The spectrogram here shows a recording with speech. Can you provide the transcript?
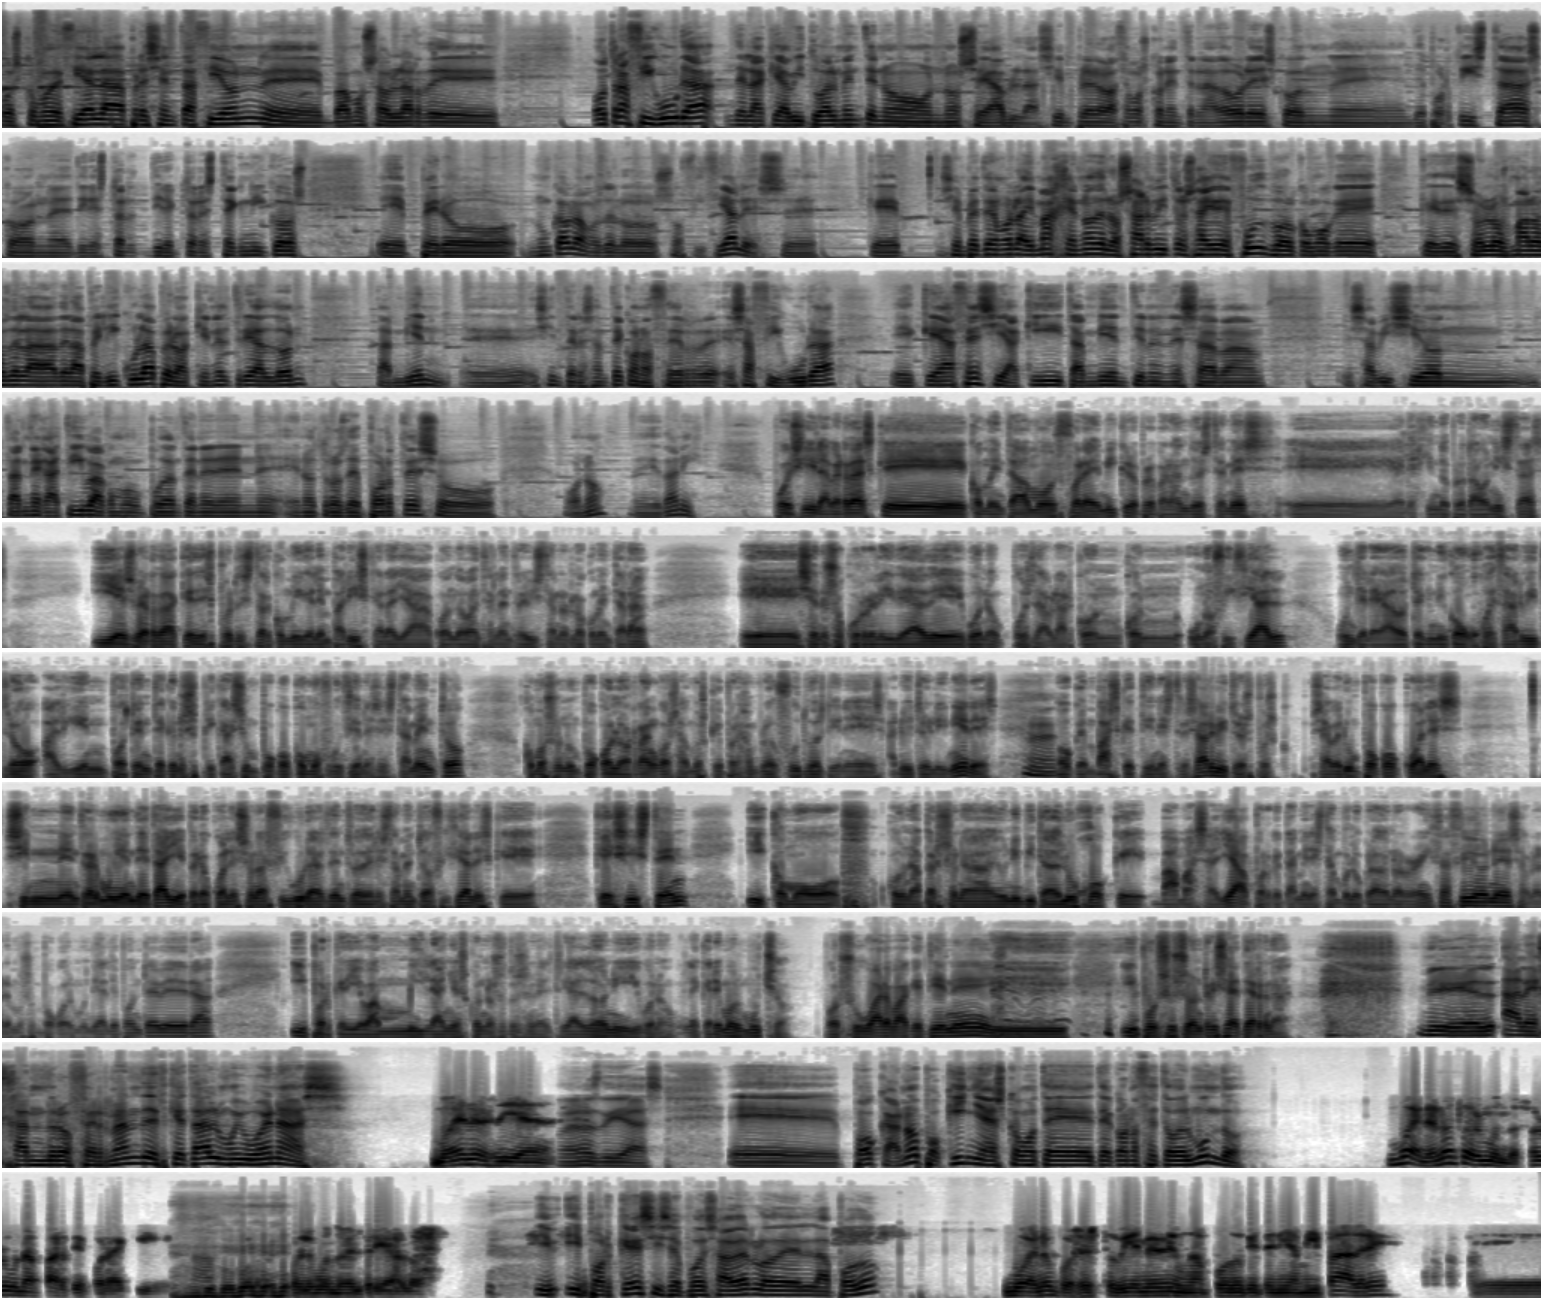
Pues como decía en la presentación, eh, vamos a hablar de otra figura de la que habitualmente no, no, se habla. Siempre lo hacemos con entrenadores, con eh, deportistas, con eh, director, directores técnicos, pero nunca hablamos de los oficiales. que siempre tenemos la imagen ¿no? de los árbitros ahí de fútbol, como que, que son los malos de la, de la, película, pero aquí en el triatlón también es interesante conocer esa figura. Eh, ¿Qué hacen si aquí también tienen esa esa visión tan negativa como puedan tener en, en otros deportes o, o no, eh, Dani. Pues sí, la verdad es que comentábamos fuera de micro preparando este mes, eh, eligiendo protagonistas, y es verdad que después de estar con Miguel en París, que ahora ya cuando avance la entrevista nos lo comentará, eh, se nos ocurre la idea de, bueno, pues de hablar con, con un oficial, un delegado técnico, un juez árbitro, alguien potente que nos explicase un poco cómo funciona ese estamento, cómo son un poco los rangos. Sabemos que, por ejemplo, en fútbol tienes árbitro y linieres, ah. o que en básquet tienes tres árbitros, pues saber un poco cuál es sin entrar muy en detalle, pero cuáles son las figuras dentro del estamento oficiales que, que existen y como con una persona, un invitado de lujo que va más allá, porque también está involucrado en organizaciones, hablaremos un poco del Mundial de Pontevedra y porque lleva mil años con nosotros en el triatlón y bueno, le queremos mucho por su barba que tiene y, y por su sonrisa eterna. Miguel Alejandro Fernández, ¿qué tal? Muy buenas. Buenos días. Buenos días. Eh, poca, ¿no? Poquiña es como te, te conoce todo el mundo. Bueno, no todo el mundo, solo una parte por aquí, ah. por, por, el mundo del triángulo. ¿Y, ¿Y, por qué, si se puede saber lo del apodo? Bueno, pues esto viene de un apodo que tenía mi padre, eh,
